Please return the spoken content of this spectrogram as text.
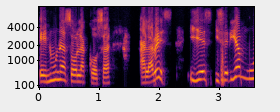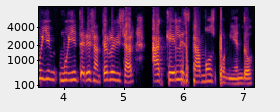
en una sola cosa a la vez. Y es y sería muy muy interesante revisar a qué le estamos poniendo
